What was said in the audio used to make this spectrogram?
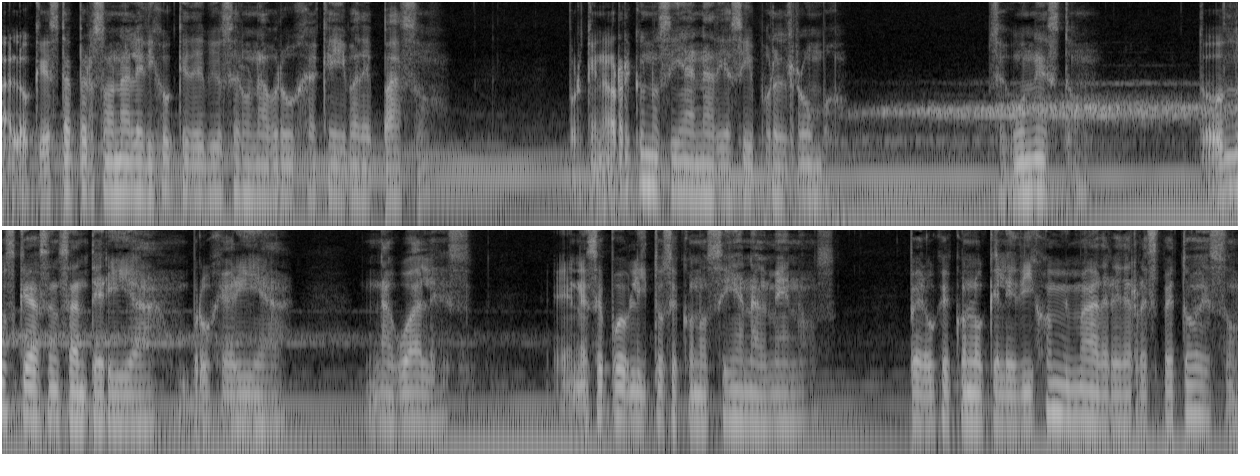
A lo que esta persona le dijo que debió ser una bruja que iba de paso, porque no reconocía a nadie así por el rumbo. Según esto, todos los que hacen santería, brujería, nahuales, en ese pueblito se conocían al menos, pero que con lo que le dijo a mi madre de respeto a eso,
